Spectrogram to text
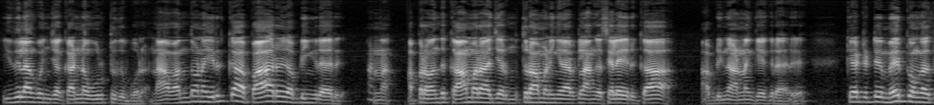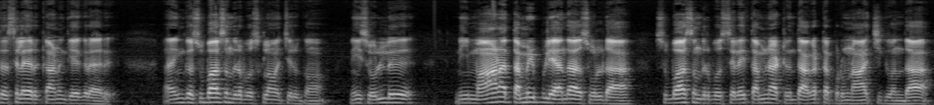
இதெல்லாம் கொஞ்சம் கண்ணை உருட்டுது போல். நான் வந்தோன்னே இருக்கா பாரு அப்படிங்கிறாரு அண்ணா. அப்புறம் வந்து காமராஜர் முத்துராமலிங்கனாருக்குலாம் அங்கே சிலை இருக்கா? அப்படின்னு அண்ணன் கேட்குறாரு கேட்டுட்டு மேற்கு வங்கத்தில் சிலை இருக்கான்னு கேட்குறாரு இங்கே சுபாஷ் சந்திர போஸ்க்குலாம் வச்சுருக்கோம். நீ சொல்லு. நீ மான தமிழ் பிள்ளையாக இருந்தால் அதை சொல்டா. சுபாஷ் சந்திர போஸ் சிலை தமிழ்நாட்டிலேருந்து அகற்றப்படும் ஆட்சிக்கு வந்தா.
